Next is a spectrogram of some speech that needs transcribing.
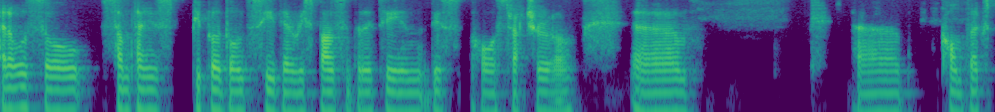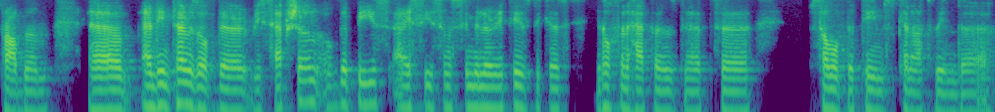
and also sometimes people don't see their responsibility in this whole structural um, uh, complex problem. Uh, and in terms of the reception of the piece i see some similarities because it often happens that uh, some of the teams cannot win the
